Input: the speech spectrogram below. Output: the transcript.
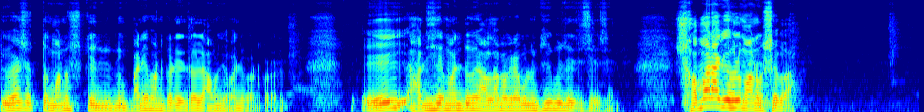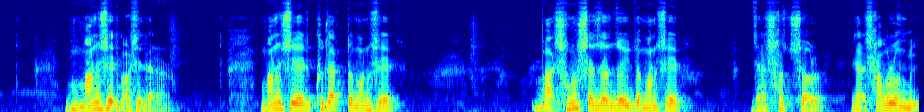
পিপাসত্ব মানুষকে যদি তুমি পানি পান করে তাহলে আমাকে পানি পান করা হতো। এই হাদিসের মাধ্যমে আল্লাহ পাকরা বলুন কী বুঝাতে চেয়েছেন? সবার আগে হলো মানব সেবা। মানুষের পাশে দাঁড়ানো। মানুষের ক্ষুধার্ত মানুষের বা সমস্যা জর্জরিত মানুষের যারা সচ্ছল, যারা স্বাবলম্বী,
